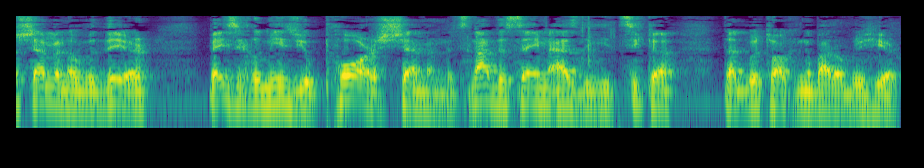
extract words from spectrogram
shemen over there basically means you pour shemen. It's not the same as the yitzika that we're talking about over here.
